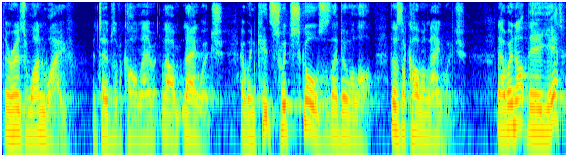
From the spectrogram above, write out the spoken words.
there is one wave in terms of a common language. And when kids switch schools, as they do a lot, there's a common language. Now, we're not there yet,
